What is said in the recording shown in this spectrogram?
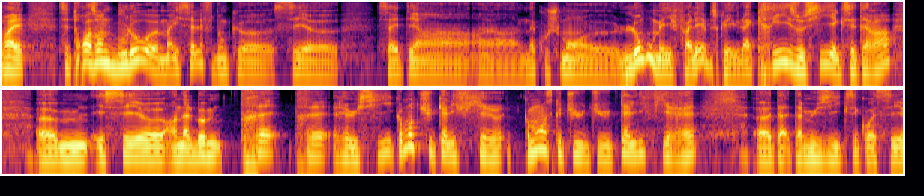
Ouais, c'est trois ans de boulot, myself, donc c'est ça a été un, accouchement euh, long, mais il fallait, parce qu'il y a eu la crise aussi, etc. Euh, et c'est euh, un album très, très réussi. Comment comment est-ce que tu, qualifierais ta, musique? C'est quoi? C'est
